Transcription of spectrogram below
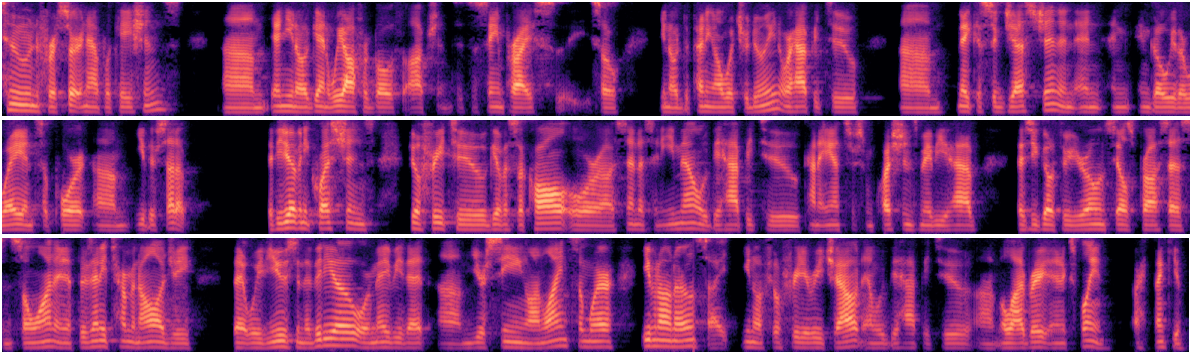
tuned for certain applications. Um, and you know, again, we offer both options. It's the same price, so you know, depending on what you're doing, we're happy to um, make a suggestion and, and and and go either way and support um, either setup. If you do have any questions, feel free to give us a call or uh, send us an email. We'd be happy to kind of answer some questions maybe you have as you go through your own sales process and so on. And if there's any terminology that we've used in the video or maybe that um, you're seeing online somewhere, even on our own site, you know, feel free to reach out and we'd be happy to um, elaborate and explain. All right, thank you.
